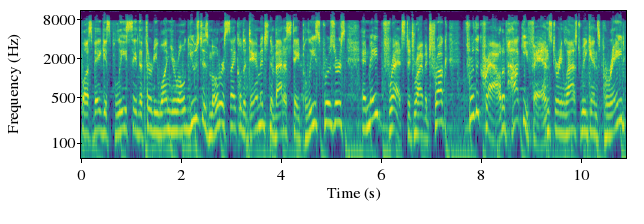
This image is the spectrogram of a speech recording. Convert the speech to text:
Las Vegas police say the 31 year old used his motorcycle to damage Nevada State police cruisers and made threats to drive a truck through the crowd of hockey fans during last weekend's parade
